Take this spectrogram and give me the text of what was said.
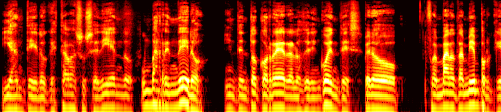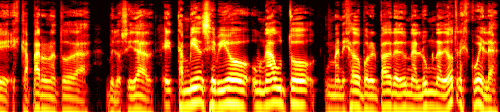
y ante lo que estaba sucediendo, un barrendero intentó correr a los delincuentes, pero fue en vano también porque escaparon a toda velocidad. Eh, también se vio un auto manejado por el padre de una alumna de otra escuela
